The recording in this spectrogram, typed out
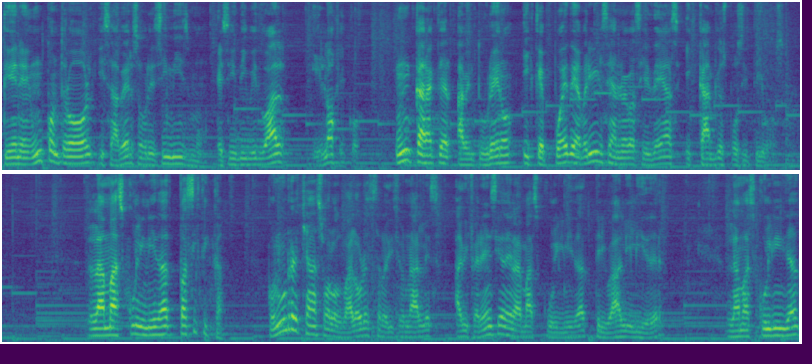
Tiene un control y saber sobre sí mismo, es individual y lógico. Un carácter aventurero y que puede abrirse a nuevas ideas y cambios positivos. La masculinidad pacífica. Con un rechazo a los valores tradicionales, a diferencia de la masculinidad tribal y líder, la masculinidad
